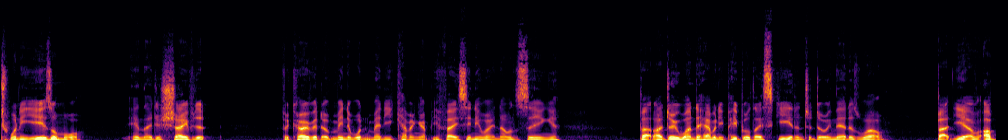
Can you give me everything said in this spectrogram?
20 years or more, and they just shaved it for COVID. I mean, it wouldn't matter you covering up your face anyway, no one's seeing you. But I do wonder how many people they scared into doing that as well. But yeah, I've,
